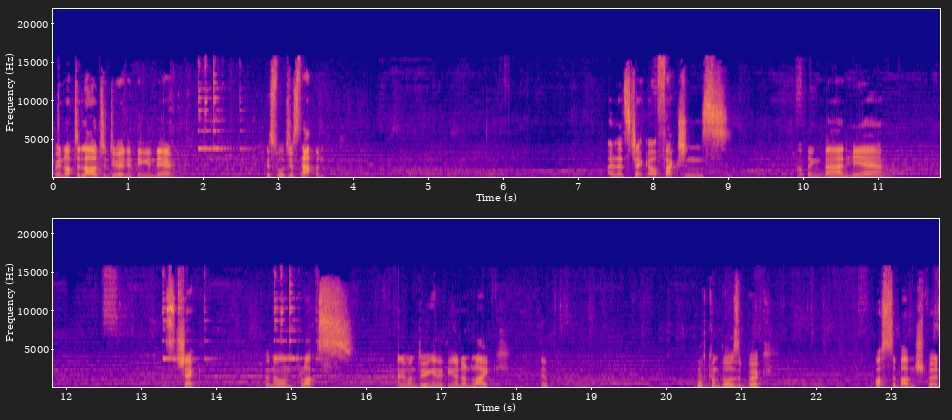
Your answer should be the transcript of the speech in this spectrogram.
We're not allowed to do anything in there. This will just happen. Alright, let's check our factions. Nothing bad here. Let's check the known plots. Anyone doing anything I don't like? Nope. I could compose a book. Costs a bunch, but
